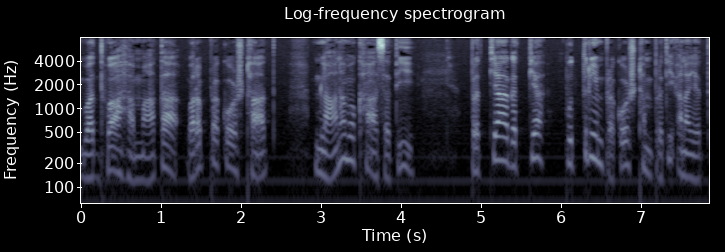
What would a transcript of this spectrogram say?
वध्वाः माता वरप्रकोष्ठात् म्लानमुखा सती प्रत्यागत्य पुत्रीम् प्रकोष्ठम् प्रति अनयत्।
